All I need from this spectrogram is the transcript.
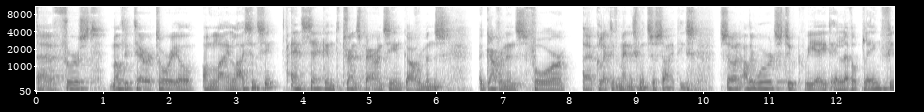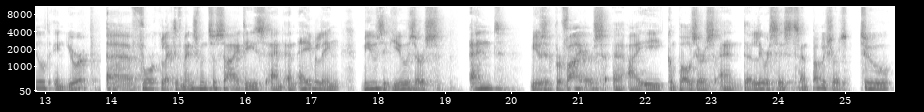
Uh, first, multi territorial online licensing, and second, transparency in governments, uh, governance for uh, collective management societies. So, in other words, to create a level playing field in Europe uh, for collective management societies and enabling music users and music providers, uh, i.e., composers and uh, lyricists and publishers, to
